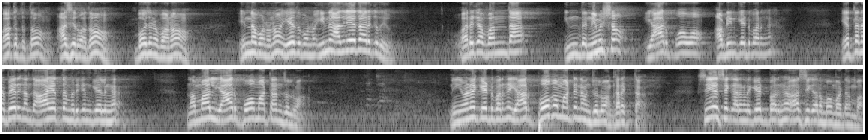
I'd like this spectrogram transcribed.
வாக்குத்தத்தம் ஆசீர்வாதம் போஜன பானம் என்ன பண்ணணும் ஏது பண்ணணும் இன்னும் அதிலே தான் இருக்குது. வருக வந்தால் இந்த நிமிஷம் யார் போவோம் அப்படின்னு கேட்டு பாருங்கள் எத்தனை பேருக்கு அந்த ஆயத்தம் இருக்குன்னு கேளுங்க. நம்மால் யார் போக மாட்டான்னு சொல்லுவான். நீங்கள் வேணால் கேட்டு பாருங்கள் யார் போக மாட்டேன்னு அவன் சொல்லுவான் கரெக்டாக சிஎஸ்ஐக்காரங்களை கேட்டு பாருங்கள் ஆர்சிக்காரன் போக மாட்டேன்பா.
